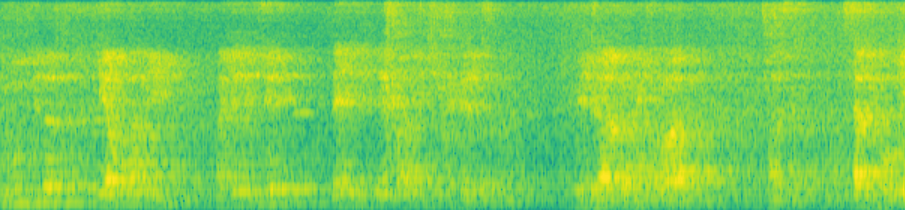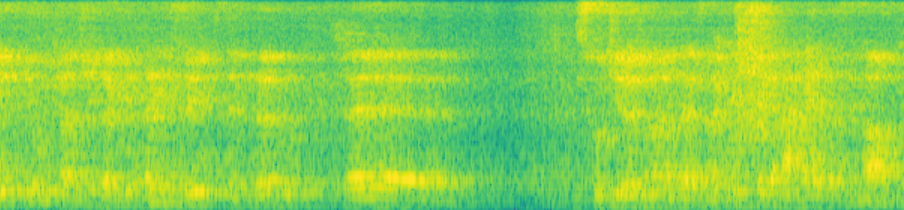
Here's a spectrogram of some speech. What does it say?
dúvida que é o caminho, mas ele fez desde debate mesmo. Ele já mim falou, mas sabe por quê? Eu já estive aqui três vezes tentando é, discutir regionalização. E quando chega na reta final,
